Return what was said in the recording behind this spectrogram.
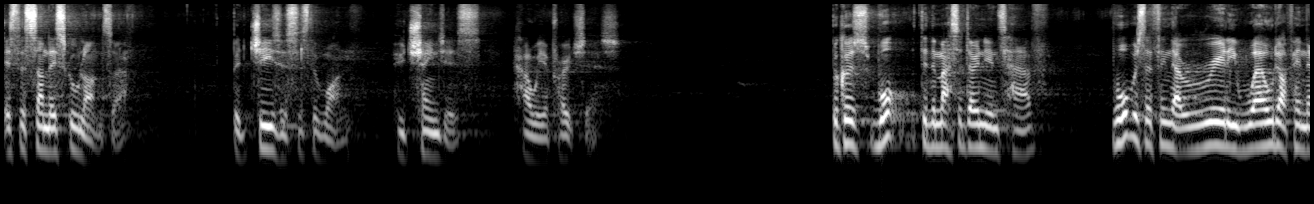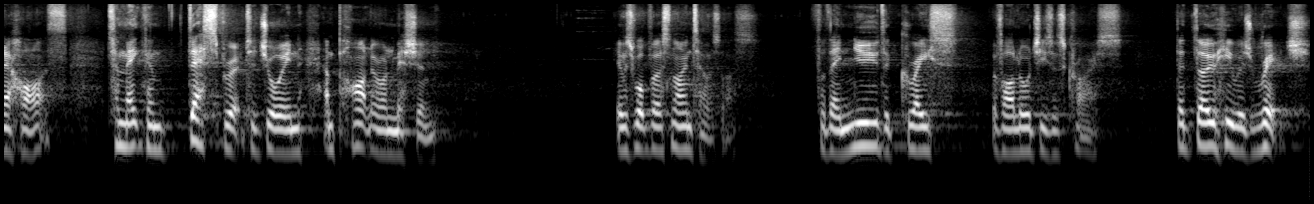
it's the Sunday school answer. But Jesus is the one who changes how we approach this. Because what did the Macedonians have? What was the thing that really welled up in their hearts to make them desperate to join and partner on mission? It was what verse 9 tells us. For they knew the grace of our Lord Jesus Christ, that though he was rich,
